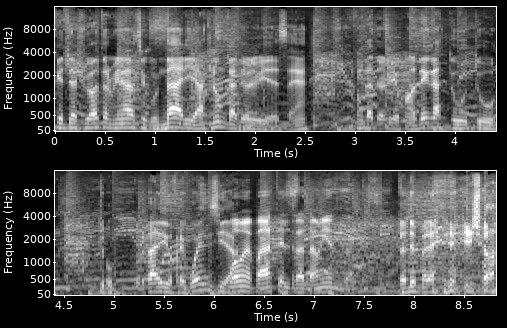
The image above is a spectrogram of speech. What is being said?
que te ayudó a terminar la secundaria. Nunca te olvides, ¿eh? Nunca te olvides. Cuando tengas tu, tu, tu radiofrecuencia, Vos me pagaste el tratamiento. yo te pare- yo-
